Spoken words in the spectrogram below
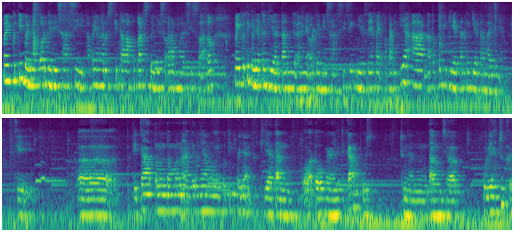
mengikuti banyak organisasi apa yang harus kita lakukan sebagai seorang mahasiswa atau mengikuti banyak kegiatan nggak hanya organisasi sih biasanya kayak kepanitiaan ataupun kegiatan-kegiatan lainnya. Oke. Eh, ketika teman-teman akhirnya mengikuti banyak kegiatan atau organisasi di kampus dengan tanggung jawab kuliah juga,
